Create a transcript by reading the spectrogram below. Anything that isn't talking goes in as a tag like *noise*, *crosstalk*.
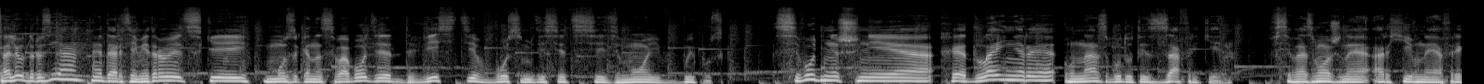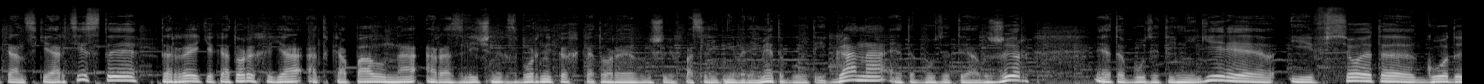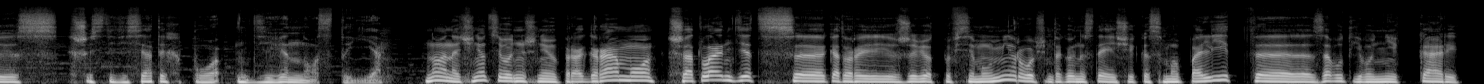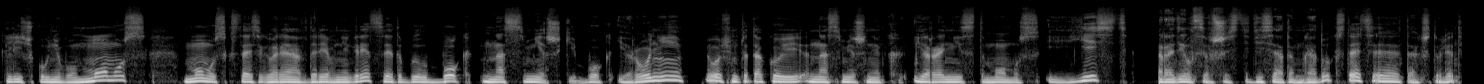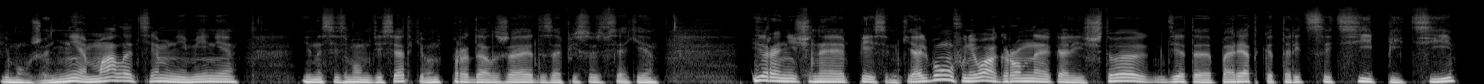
Салют, друзья! Это Артемий Троицкий. Музыка на свободе. 287 выпуск. Сегодняшние хедлайнеры у нас будут из Африки. Всевозможные архивные африканские артисты, треки которых я откопал на различных сборниках, которые вышли в последнее время. Это будет и Гана, это будет и Алжир, это будет и Нигерия, и все это годы с 60-х по 90-е. Ну а начнет сегодняшнюю программу шотландец, э, который живет по всему миру, в общем, такой настоящий космополит. Э, зовут его Ник Карри, кличка у него Момус. Момус, кстати говоря, в Древней Греции это был бог насмешки, бог иронии. И, в общем-то, такой насмешник-иронист Момус и есть. Родился в 60-м году, кстати, так что лет ему уже немало, тем не менее, и на седьмом десятке он продолжает записывать всякие ироничные песенки. Альбомов у него огромное количество, где-то порядка 35.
